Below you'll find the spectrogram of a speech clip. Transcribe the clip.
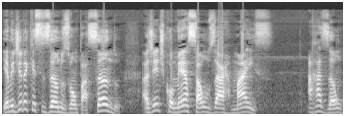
E à medida que esses anos vão passando, a gente começa a usar mais a razão.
